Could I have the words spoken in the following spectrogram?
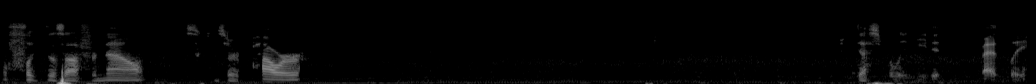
We'll flick this off for now. Let's conserve power. Desperately need it badly.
